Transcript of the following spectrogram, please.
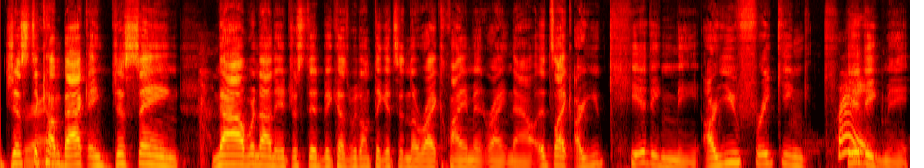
just to come back and just saying, nah, we're not interested because we don't think it's in the right climate right now. It's like, are you kidding me? Are you freaking Right. kidding me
